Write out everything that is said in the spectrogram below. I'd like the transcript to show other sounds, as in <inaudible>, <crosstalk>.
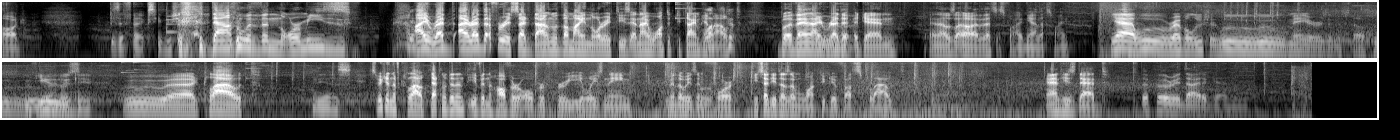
hard. He's a faxi machine. <laughs> Down with the normies. I read I read that for a sec down with the minorities and I wanted to time him What? out. But then I read it Uh. again and I was like, oh that's is fine, yeah, that's fine. Yeah, woo, revolution, woo, woo, mayors and stuff, woo, Ooh, views, okay. woo, uh, clout. Yes. Speaking of clout, Techno didn't even hover over Free Eloy's name, even though he's in Ooh. fourth. He said he doesn't want to give us clout. And he's dead. The furry died again.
